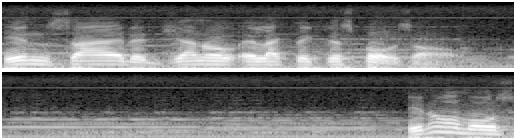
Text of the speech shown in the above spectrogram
inside a General Electric disposal. In almost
